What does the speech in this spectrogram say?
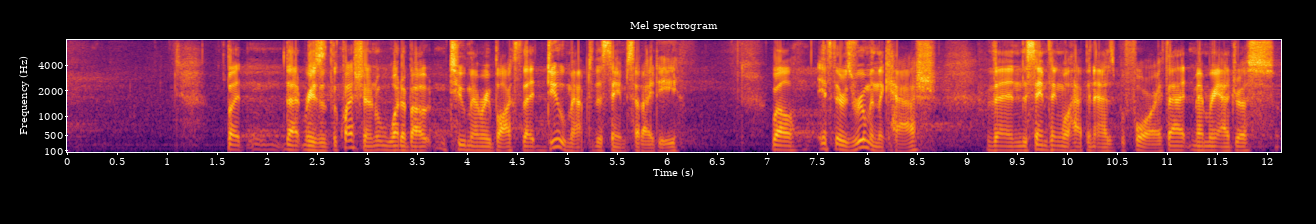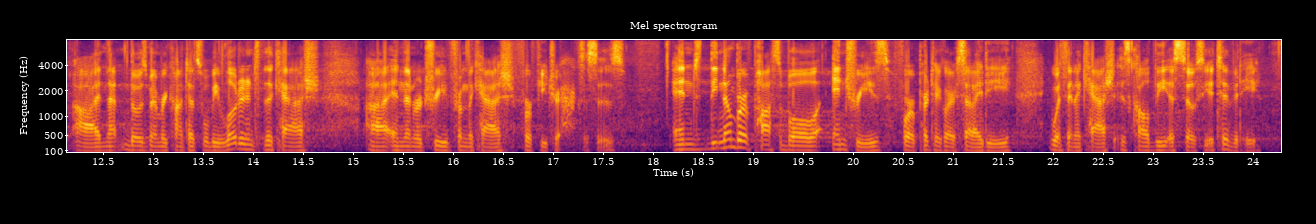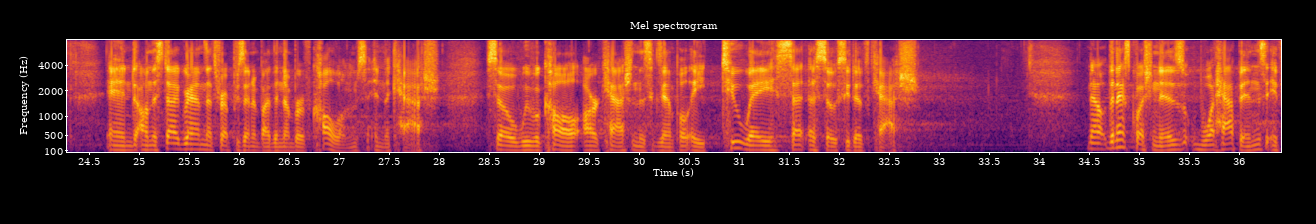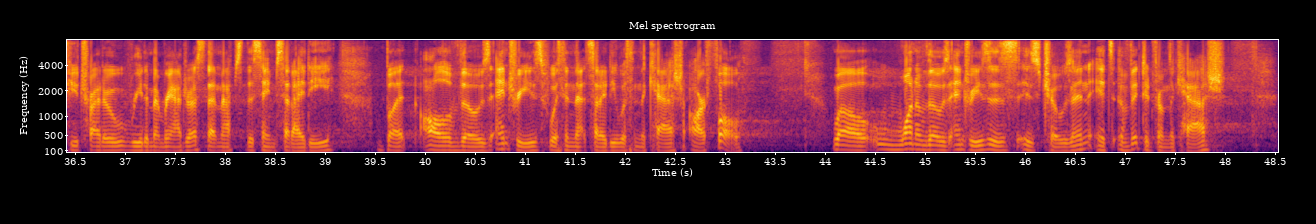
But that raises the question, what about two memory blocks that do map to the same set ID? Well, if there's room in the cache, then the same thing will happen as before. That memory address uh, and that, those memory contents will be loaded into the cache uh, and then retrieved from the cache for future accesses. And the number of possible entries for a particular set ID within a cache is called the associativity. And on this diagram, that's represented by the number of columns in the cache. So we would call our cache in this example a two-way set associative cache. Now, the next question is, what happens if you try to read a memory address that maps to the same set ID, but all of those entries within that set ID within the cache are full? Well, one of those entries is, is chosen, it's evicted from the cache,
